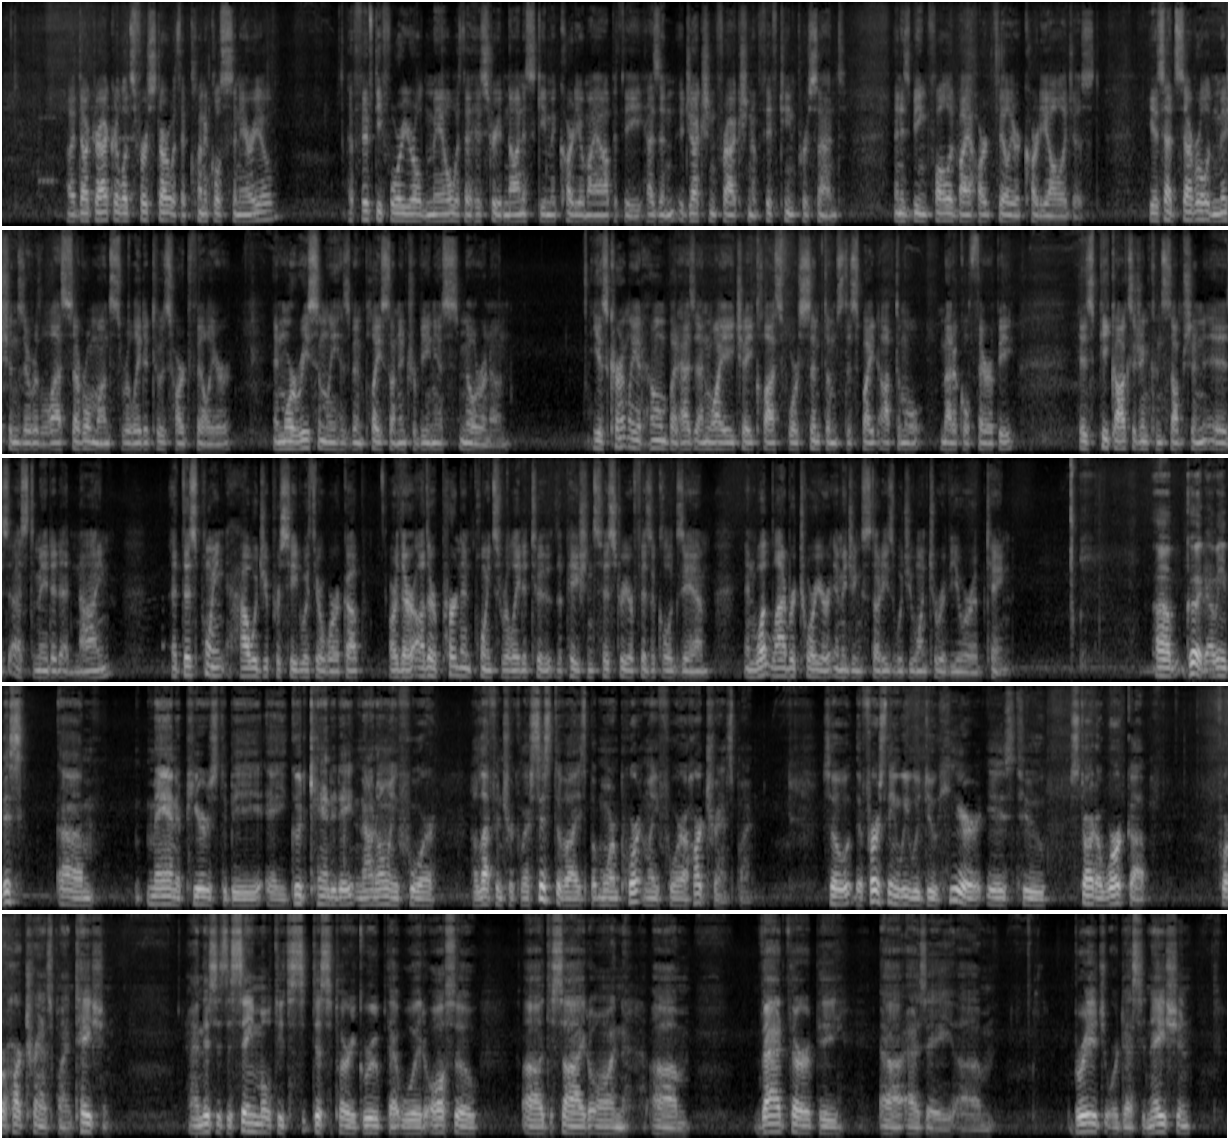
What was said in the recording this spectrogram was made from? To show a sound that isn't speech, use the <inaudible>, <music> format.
Uh, Dr. Acker, let's first start with a clinical scenario. A 54 year old male with a history of non ischemic cardiomyopathy has an ejection fraction of 15% and is being followed by a heart failure cardiologist. He has had several admissions over the last several months related to his heart failure, and more recently has been placed on intravenous milrinone. He is currently at home but has NYHA class 4 symptoms despite optimal medical therapy. His peak oxygen consumption is estimated at 9. At this point, how would you proceed with your workup? Are there other pertinent points related to the patient's history or physical exam? And what laboratory or imaging studies would you want to review or obtain? Um, good. I mean, this um, man appears to be a good candidate not only for a left ventricular assist device, but more importantly for a heart transplant. So the first thing we would do here is to start a workup for heart transplantation. And this is the same multidisciplinary group that would also uh, decide on um, VAD therapy uh, as a um, bridge or destination.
